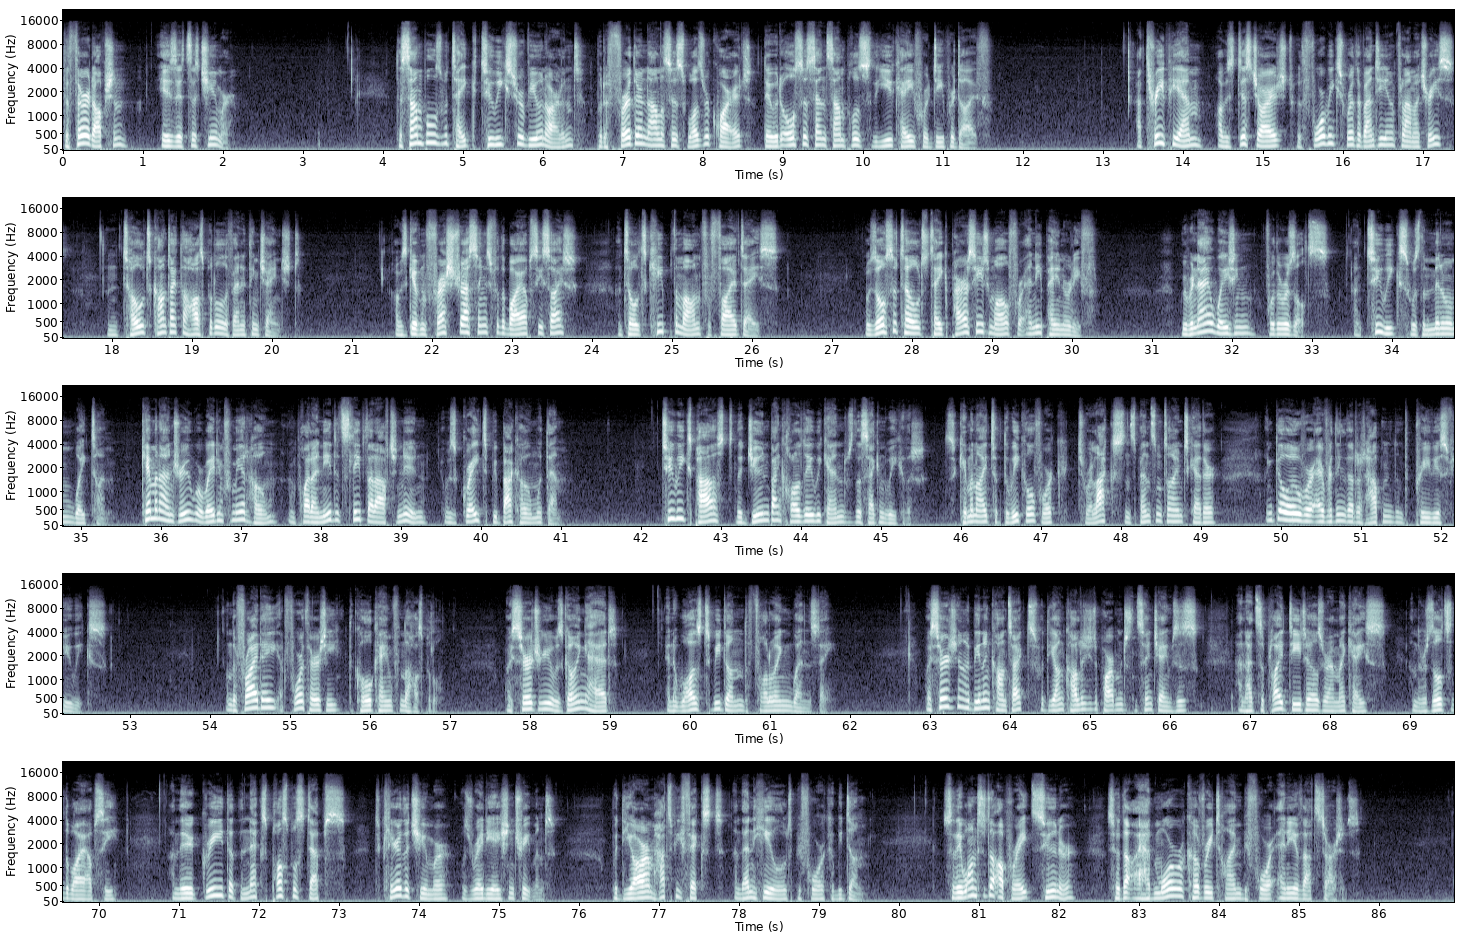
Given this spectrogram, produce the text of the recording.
The third option is it's a tumour. The samples would take two weeks to review in Ireland, but if further analysis was required, they would also send samples to the UK for a deeper dive. At 3 pm, I was discharged with four weeks' worth of anti inflammatories and told to contact the hospital if anything changed. I was given fresh dressings for the biopsy site and told to keep them on for five days. I was also told to take paracetamol for any pain relief. We were now waiting for the results, and two weeks was the minimum wait time. Kim and Andrew were waiting for me at home, and while I needed sleep that afternoon, it was great to be back home with them. Two weeks passed, the June bank holiday weekend was the second week of it. So Kim and I took the week off work to relax and spend some time together and go over everything that had happened in the previous few weeks. On the Friday at 4:30, the call came from the hospital. My surgery was going ahead and it was to be done the following Wednesday. My surgeon had been in contact with the oncology department in St James's and had supplied details around my case and the results of the biopsy, and they agreed that the next possible steps to clear the tumour was radiation treatment, but the arm had to be fixed and then healed before it could be done. So they wanted to operate sooner so that I had more recovery time before any of that started.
